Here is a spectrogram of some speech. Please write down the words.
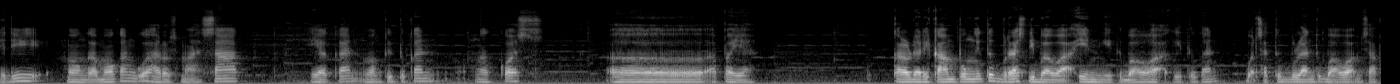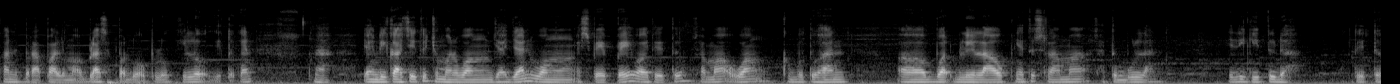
Jadi mau nggak mau kan gue harus masak ya kan? Waktu itu kan ngekos uh, apa ya? Kalau dari kampung itu beras dibawain gitu bawa gitu kan. Buat satu bulan tuh bawa misalkan berapa 15 atau 20 kilo gitu kan. Nah yang dikasih itu cuma uang jajan uang SPP waktu itu sama uang kebutuhan uh, buat beli lauknya itu selama satu bulan jadi gitu dah waktu itu.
